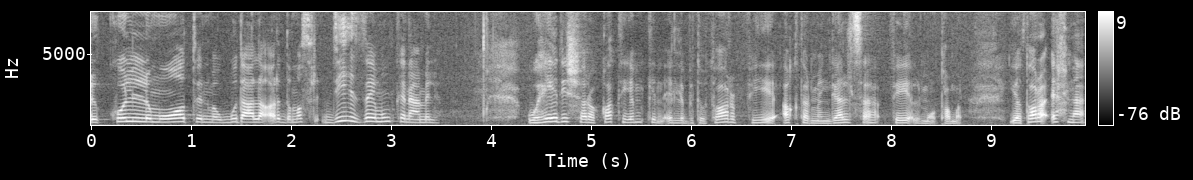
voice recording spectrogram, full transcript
لكل مواطن موجود على أرض مصر دي إزاي ممكن أعملها؟ وهي دي الشراكات يمكن اللي بتثار في أكتر من جلسة في المؤتمر. يا ترى إحنا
